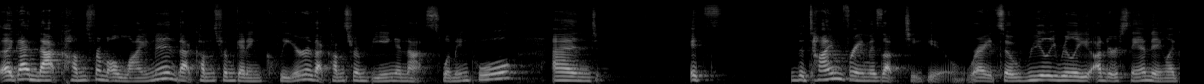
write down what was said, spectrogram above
again, that comes from alignment, that comes from getting clear, that comes from being in that swimming pool, and it's the time frame is up to you, right? So really, really understanding like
